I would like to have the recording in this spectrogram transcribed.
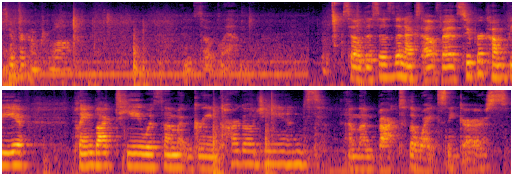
Super comfortable. And so glam. So this is the next outfit. Super comfy. Plain black tee with some green cargo jeans. And then back to the white sneakers.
